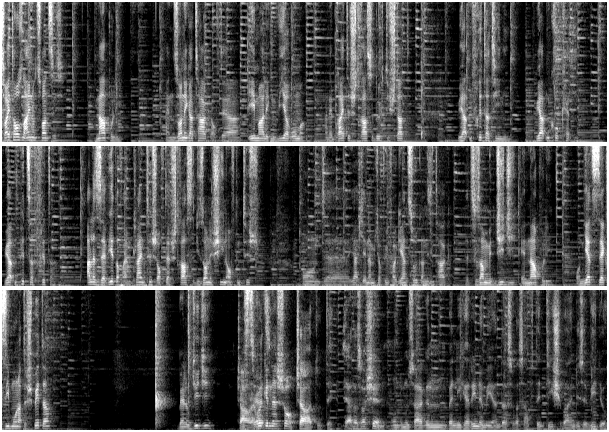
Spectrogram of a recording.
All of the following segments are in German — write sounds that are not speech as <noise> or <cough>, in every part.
2021, Napoli. Ein sonniger Tag auf der ehemaligen Via Roma, eine breite Straße durch die Stadt. Wir hatten Frittatini, wir hatten Kroketten, wir hatten Pizza Fritta. Alles serviert auf einem kleinen Tisch auf der Straße, die Sonne schien auf dem Tisch. Und äh, ja, ich erinnere mich auf jeden Fall gern zurück an diesen Tag, äh, zusammen mit Gigi in Napoli. Und jetzt, sechs, sieben Monate später, Bello Gigi Ciao, ist zurück ragazzi. in der Show. Ciao a tutti. Ja, das war schön. Und ich muss sagen, wenn ich erinnere mich an das, was auf dem Tisch war in diesem Video,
